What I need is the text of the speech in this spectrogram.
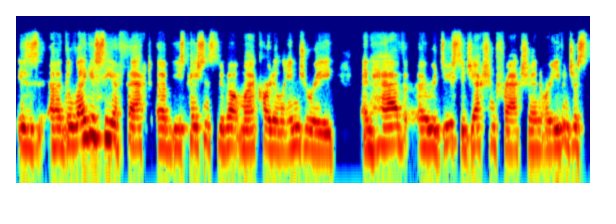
is uh, the legacy effect of these patients who develop myocardial injury and have a reduced ejection fraction or even just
